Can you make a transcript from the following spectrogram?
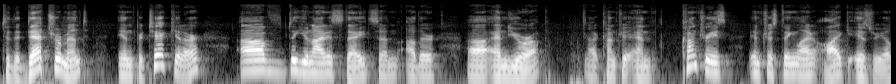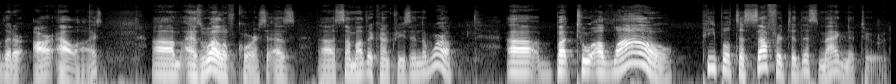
to the detriment, in particular, of the United States and other uh, and Europe uh, country and countries, interestingly, like, like, Israel, that are our allies, um, as well, of course, as uh, some other countries in the world. Uh, but to allow people to suffer to this magnitude,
